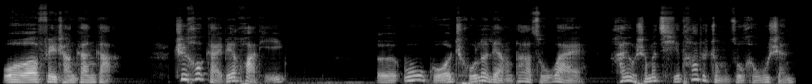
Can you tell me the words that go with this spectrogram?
我非常尴尬，只好改变话题。呃，巫国除了两大族外，还有什么其他的种族和巫神？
